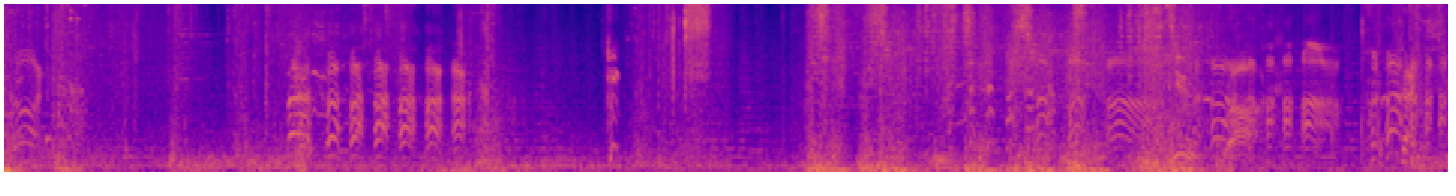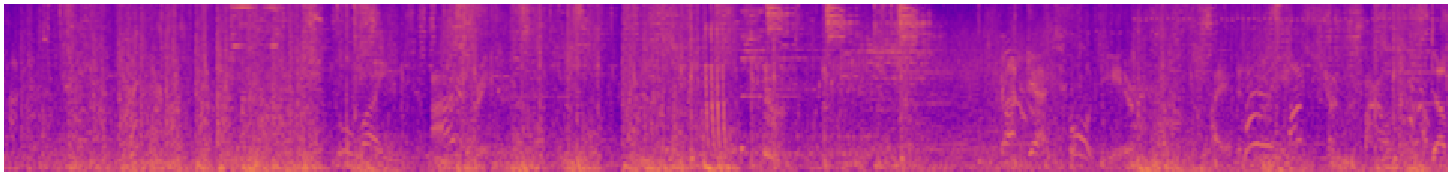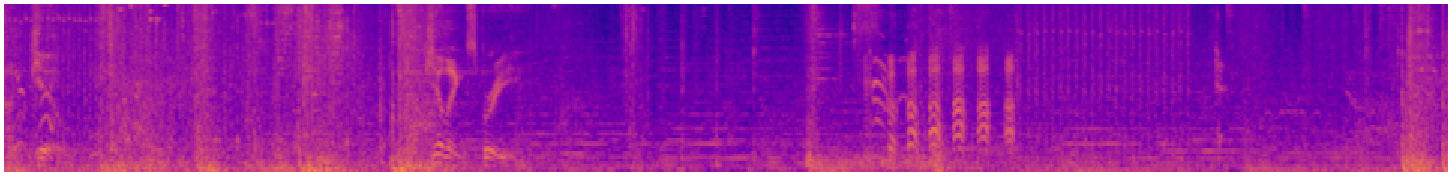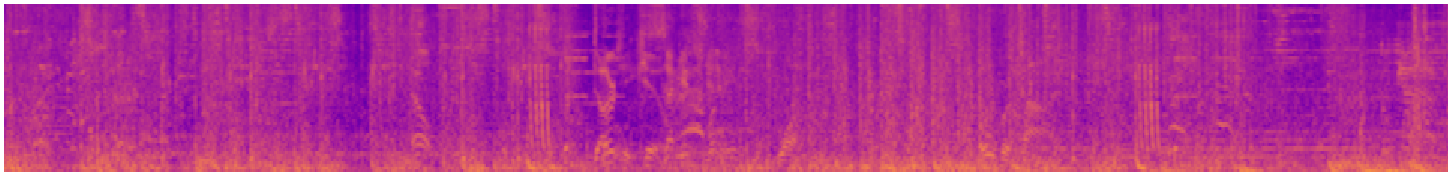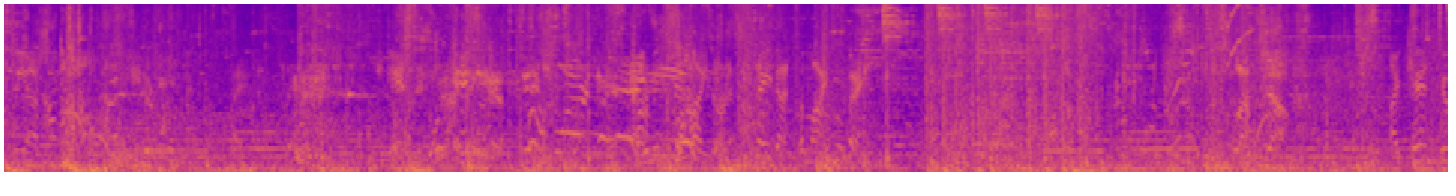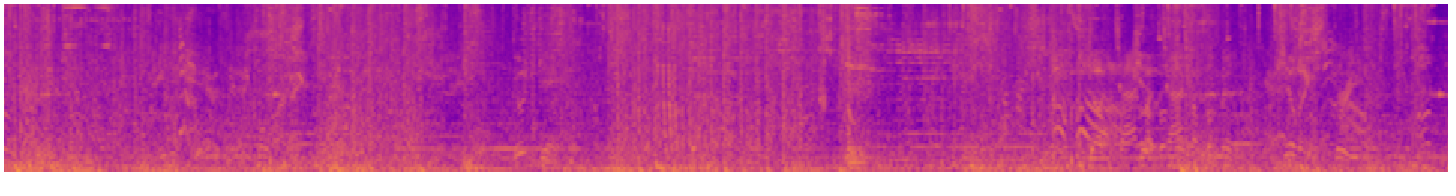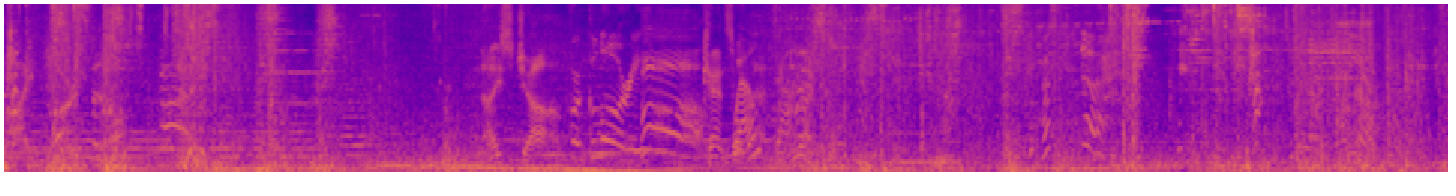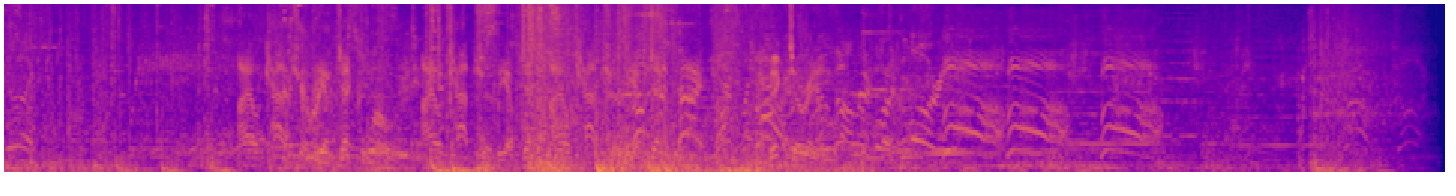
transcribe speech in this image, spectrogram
Run. rock. Thanks. Two minds are free. Not yet. Oh dear. I haven't Double kill. Killing spree. Help. Double 30 kill. Seconds remaining. One. Overtime. Enemy behind us. Say that to my face. Out. I can't do that. Good game. Attack, up the middle. Killing spree. My. Nice job. For glory. Cancel well that. done. I'll capture the objective. I'll capture the objective. I'll capture the objective. Victory. For glory.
